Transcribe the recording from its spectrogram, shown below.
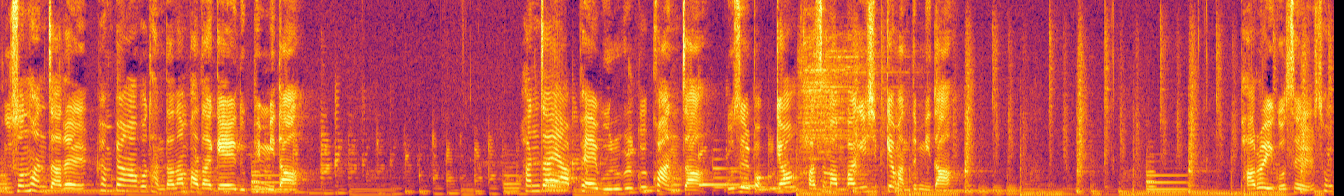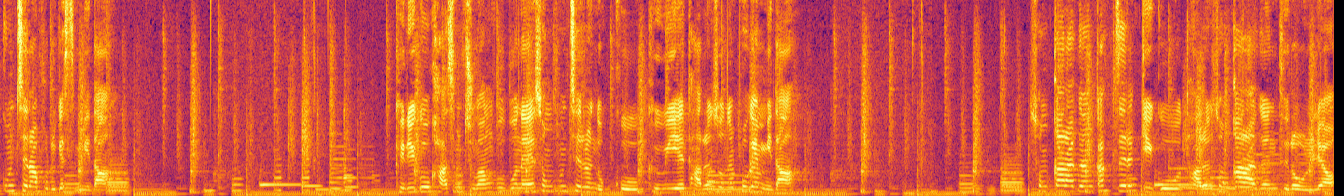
우선 환자를 평평하고 단단한 바닥에 눕힙니다. 환자의 앞에 무릎을 꿇고 앉아 옷을 벗겨 가슴 압박이 쉽게 만듭니다. 바로 이곳을 손꿈치라 부르겠습니다. 그리고 가슴 중앙 부분에 손꿈치를 놓고 그 위에 다른 손을 포갭니다. 손가락은 깍지를 끼고 다른 손가락은 들어 올려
